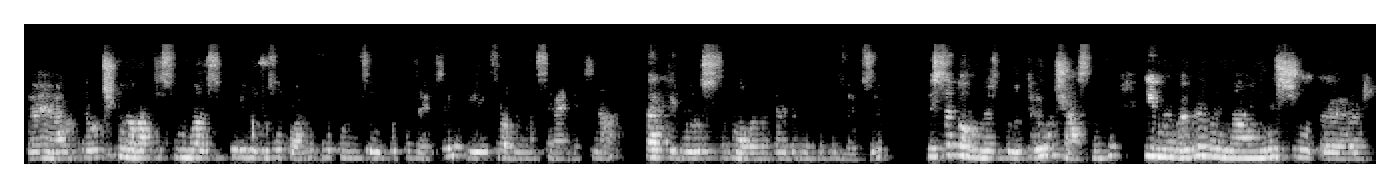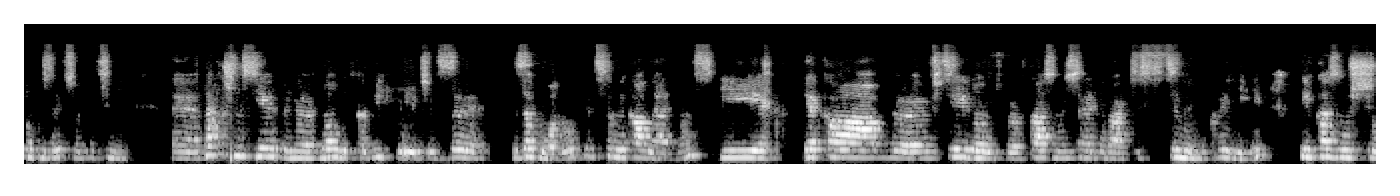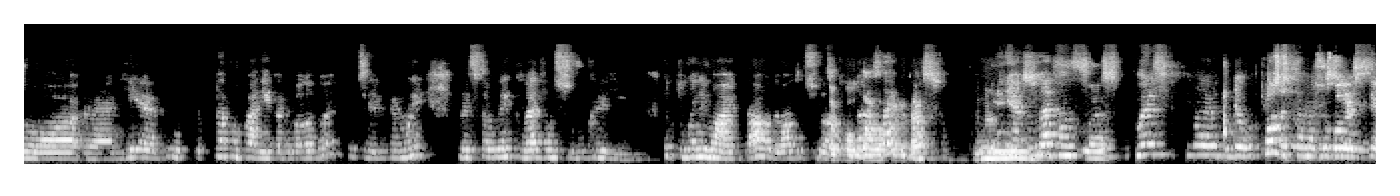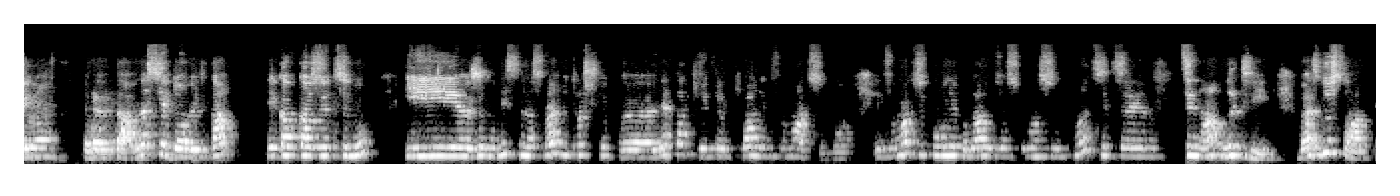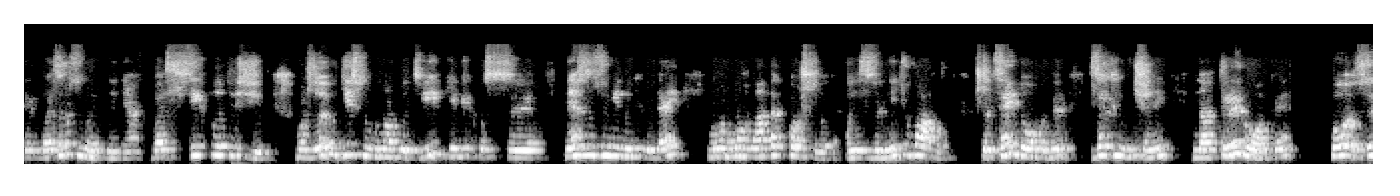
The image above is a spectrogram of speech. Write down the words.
Е, Очікувана вартість формувалася відповідно до закону про комерційні пропозиції і зроблена середня ціна. Так і було сформовано тендерну пропозицію. Після того в нас було три учасники, і ми вибрали найнижчу е, пропозицію по ціні. Е, Також у нас є е, довідка відповідь з заводу представника Ледванс, і яка в цій довідці вказана середня вартість ціни в Україні, і вказано, що є ну, та компанія, яка давала довідку, це прямий представник Ледвансу в Україні. Тобто вони мають право давати цю Це довідку. Полтава ні, Ледванс, ми, ми позиція ми зробили всі. Е, Так, у нас є довідка, яка вказує ціну, і журналісти насправді трошки е, не так відтрактували інформацію, бо інформацію, яку вони подали в засобі масової інформації, це ціна в Литві без доставки, без розмитнення, без всіх платежів. Можливо, дійсно вона в Литві в якихось е, незрозумілих людей мо- могла так коштувати. Але зверніть увагу, що цей договір заключений на три роки по з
